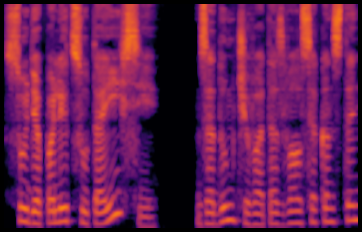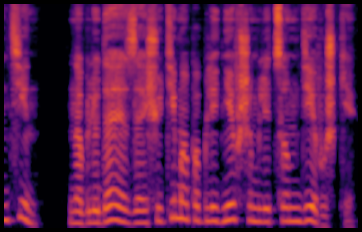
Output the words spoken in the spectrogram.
Судя по лицу Таисии, задумчиво отозвался Константин, наблюдая за ощутимо побледневшим лицом девушки,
